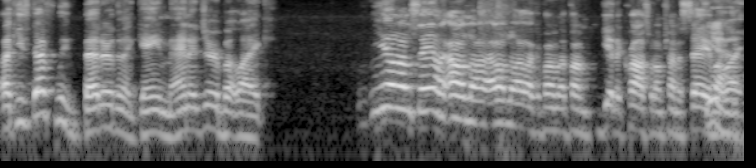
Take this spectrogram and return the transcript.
like he's definitely better than a game manager, but like you know what I'm saying? Like I don't know, I don't know like if I'm if I'm getting across what I'm trying to say, yeah. but like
